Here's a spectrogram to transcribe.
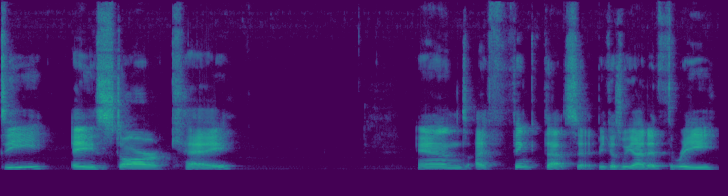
D A star K. And I think that's it because we added 3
